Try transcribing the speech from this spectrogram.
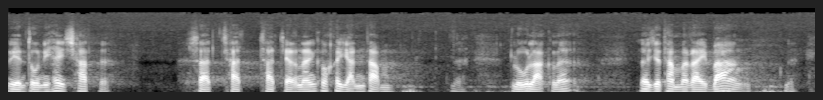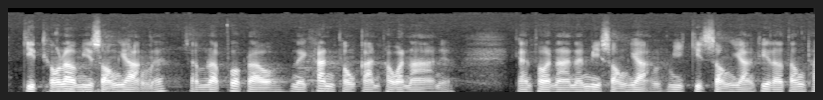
เรียนตรงนี้ให้ชัดนะสัตว์ชัดชัดจากนั้นก็ขยันทำนะรู้หลักแล้วเราจะทำอะไรบ้าง จิตของเรามีสองอย่างนะสำหรับพวกเราในขั้นของการภาวนาเนี่ยการภาวนานั้นมีสองอย่าง มีกิจสองอย่างที่เราต้องท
